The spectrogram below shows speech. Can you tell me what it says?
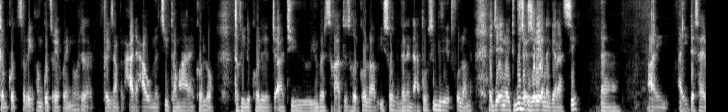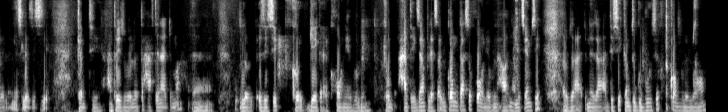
ከም ቁፅሪ ኮይኑ ፎርግዛምፕል ሓደ ሓዊ መፅኡ ተማሃራይ ከሎ ተኺሉ ኮሌጅ ኣትዩ ዩኒቨርስቲ ከኣቱ ዝኽእል ከሎ ኣብ ኢሶል ገለ እንዳኣተውሲ ግዜ የጥፍሎም እዮም ሕጂ ኖይቲ ብዙሕ ዝርዮ ነገራት ኣይ ኣይ ደስ ኣይበለኒ ስለዚ ከምቲ ሓንተይ ዝበሎ ተሓፍትና ድማ እዚ ሲ ጌጋ ክኸውን የብሉን ሓንቲ ኤግዛምፕል ያሳብ ከምኡታሲ ክኸውን የብሉን ኣሕዋትና መፅምሲ ነዛ ኣዲሲ ከምቲ ግቡእ ክጥቀምሉ ኣለዎም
